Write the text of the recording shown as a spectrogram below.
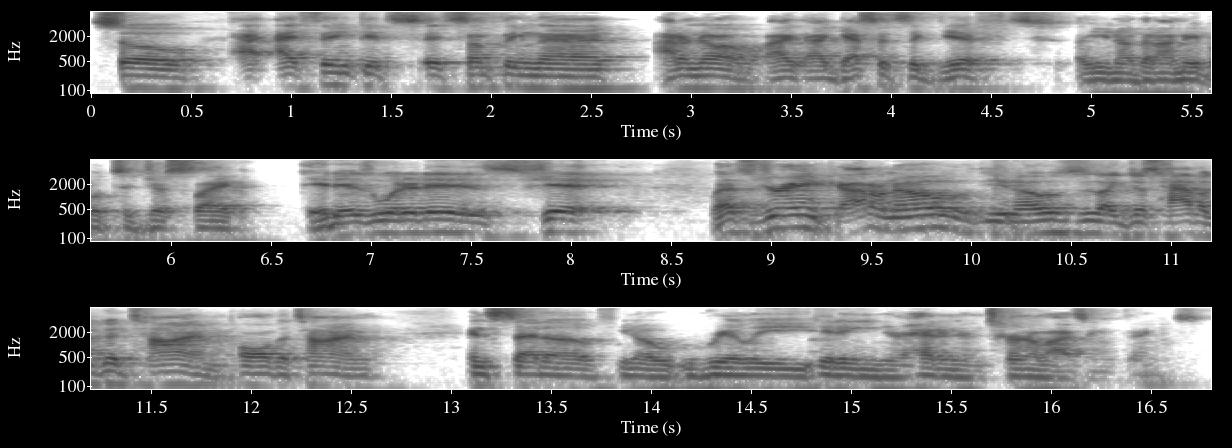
So I, I, think it's it's something that I don't know. I, I guess it's a gift, you know, that I'm able to just like it is what it is. Shit, let's drink. I don't know, you know, like just have a good time all the time instead of, you know, really getting in your head and internalizing things.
